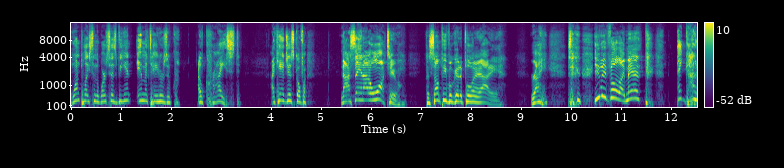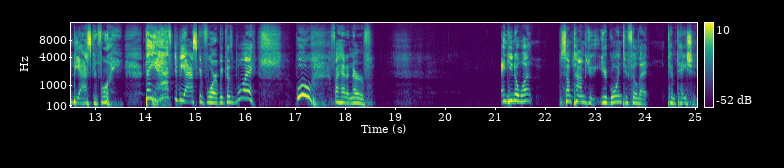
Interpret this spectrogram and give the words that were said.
one place in the word says, be imitators of, of Christ. I can't just go for, not saying I don't want to, because some people good at pulling it out of you, right? You've been feeling like, man, they gotta be asking for it. They have to be asking for it because, boy, whoo, if I had a nerve. And you know what? sometimes you're going to feel that temptation.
